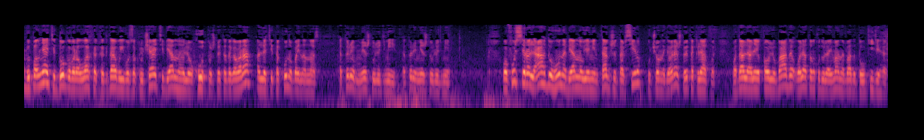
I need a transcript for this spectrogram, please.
Выполняйте договор Аллаха, когда вы его заключаете, бианна лёкут, то что это договора, алляти такуну байна нас, которые между людьми, которые между людьми. Вафуссира ляхду гуна бианна ямин. Также тавсир, ученые говорят, что это клятва. Вадали алей каулю бада, валя танхуду лаймана бада таукидиха.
